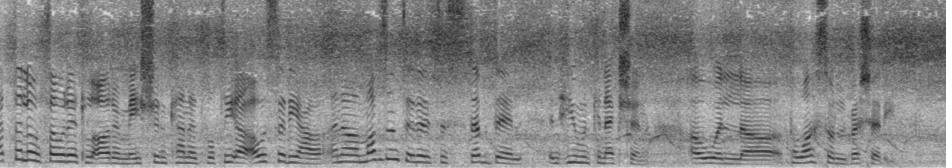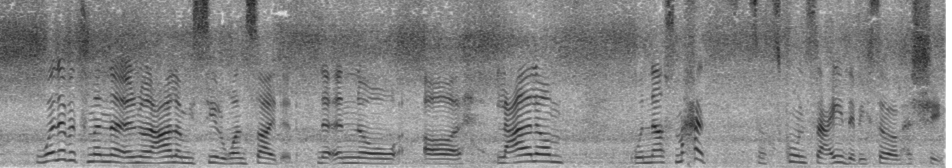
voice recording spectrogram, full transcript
حتى لو ثورة ال automation كانت بطيئة أو سريعة أنا ما بظن تقدر تستبدل ال human connection أو التواصل البشري ولا بتمنى إنه العالم يصير one sided لأنه آه العالم والناس ما حد تكون سعيدة بسبب هالشيء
